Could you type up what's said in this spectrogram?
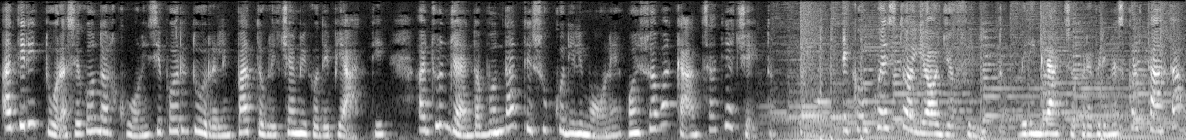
Addirittura, secondo alcuni, si può ridurre l'impatto glicemico dei piatti aggiungendo abbondante succo di limone o in sua mancanza di aceto. E con questo io oggi ho finito. Vi ringrazio per avermi ascoltata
